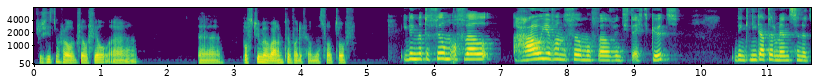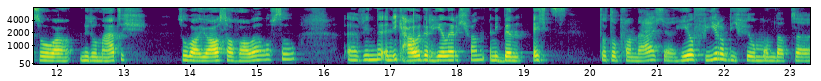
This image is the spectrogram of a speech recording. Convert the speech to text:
precies nog wel veel, veel postume warmte voor de film. Dat is wel tof. Ik denk dat de film ofwel hou je van de film ofwel vind je het echt kut. Ik denk niet dat er mensen het zo uh, middelmatig, zo wat ja, ça va wel of zo, uh, vinden. En ik hou er heel erg van. En ik ben echt tot op vandaag uh, heel fier op die film, omdat, uh,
